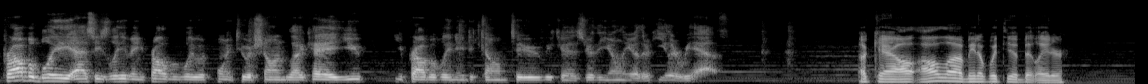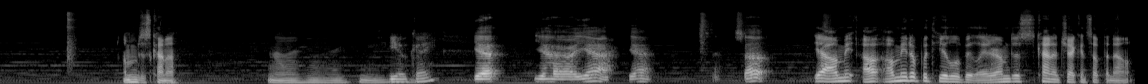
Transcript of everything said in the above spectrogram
Probably as he's leaving, probably would point to Ashan like, hey, you you probably need to come too because you're the only other healer we have. Okay, I'll I'll uh, meet up with you a bit later. I'm just kind of. You okay? Yeah, yeah, yeah, yeah. What's up? Yeah, I'll meet I'll, I'll meet up with you a little bit later. I'm just kind of checking something out.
